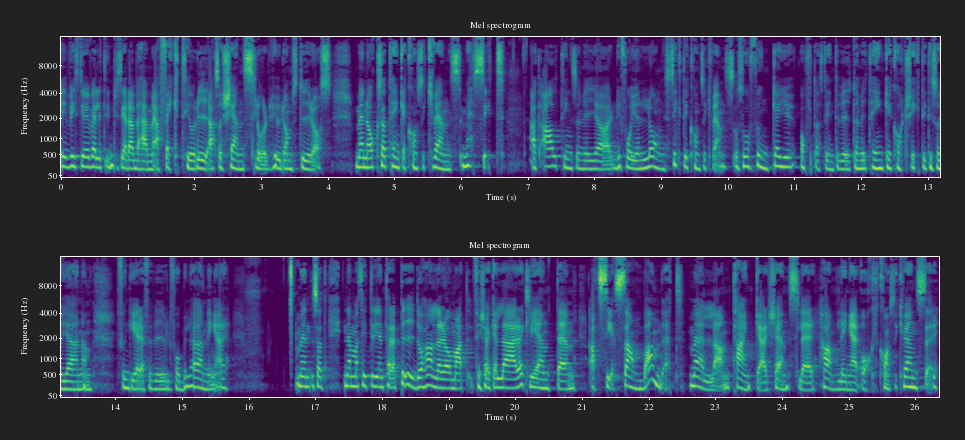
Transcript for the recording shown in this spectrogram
Eh, visst, jag är väldigt intresserad av det här med affektteori, alltså känslor, hur de styr oss. Men också att tänka konsekvensmässigt att allting som vi gör, det får ju en långsiktig konsekvens. Och så funkar ju oftast inte vi, utan vi tänker kortsiktigt, det är så hjärnan fungerar för vi vill få belöningar. Men så att när man sitter i en terapi då handlar det om att försöka lära klienten att se sambandet mellan tankar, känslor, handlingar och konsekvenser.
